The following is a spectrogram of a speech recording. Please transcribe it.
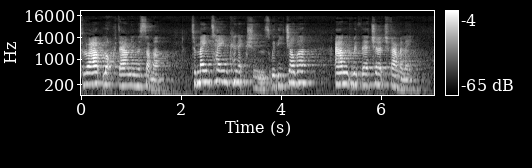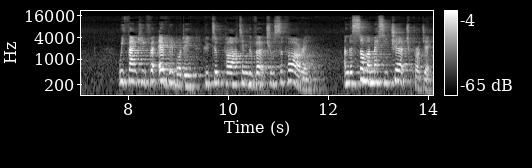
throughout lockdown and the summer, to maintain connections with each other and with their church family. We thank you for everybody who took part in the virtual safari and the Summer Messy Church project,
